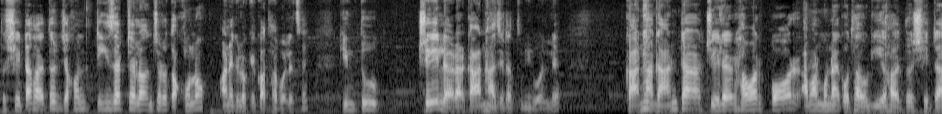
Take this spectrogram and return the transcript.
তো সেটা হয়তো যখন টিজারটা লঞ্চ হলো, তখনও অনেক লোকে কথা বলেছে। কিন্তু ট্রেলার আর কানহা, যেটা তুমি বললে, কানহা গানটা ট্রেলার হওয়ার পর আমার মনে হয় কোথাও গিয়ে হয়তো সেটা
